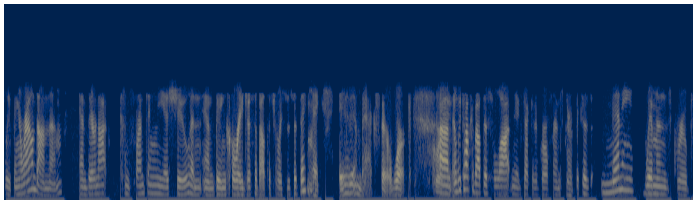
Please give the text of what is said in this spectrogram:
sleeping around on them and they're not confronting the issue and, and being courageous about the choices that they make, it impacts their work. Um, and we talk about this a lot in the Executive Girlfriends group because many women's groups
